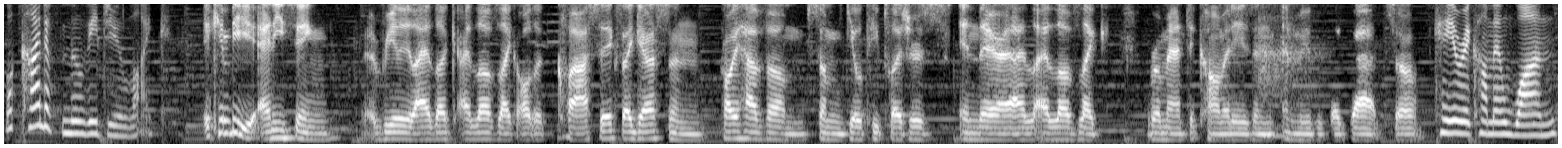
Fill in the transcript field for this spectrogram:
What kind of movie do you like? It can be anything really I like I love like all the classics I guess and probably have um some guilty pleasures in there I, I love like romantic comedies and, and movies like that so Can you recommend one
